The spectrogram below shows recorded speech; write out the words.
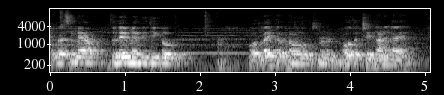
तो वैसे मैं आप दलेर मेहंदी जी को बहुत लाइक करता हूँ उसने बहुत अच्छे गाने गाए हैं।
